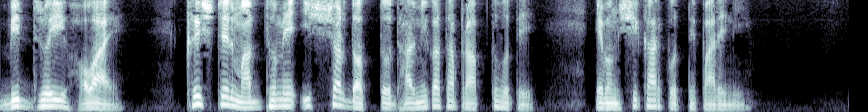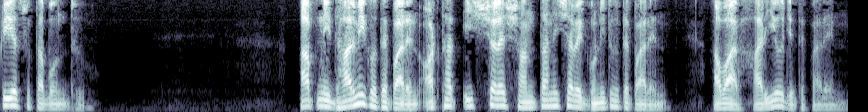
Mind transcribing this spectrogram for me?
বিদ্রোহী হওয়ায়, খ্রিস্টের মাধ্যমে ঈশ্বর দত্ত ধার্মিকতা প্রাপ্ত হতে এবং স্বীকার করতে পারেনি। প্রিয় শ্রোতা বন্ধু, আপনি ধার্মিক হতে পারেন, অর্থাৎ ঈশ্বরের সন্তান হিসাবে গণিত হতে পারেন, আবার হারিয়েও যেতে পারেন।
